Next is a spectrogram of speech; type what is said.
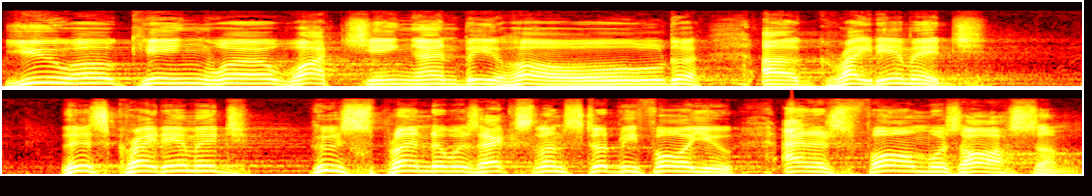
You, O king, were watching, and behold, a great image. This great image, whose splendor was excellent, stood before you, and its form was awesome.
